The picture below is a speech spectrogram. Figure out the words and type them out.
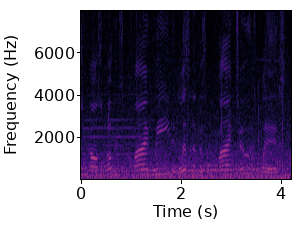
Washington smoking some fine weed and listening to some fine tunes playing.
